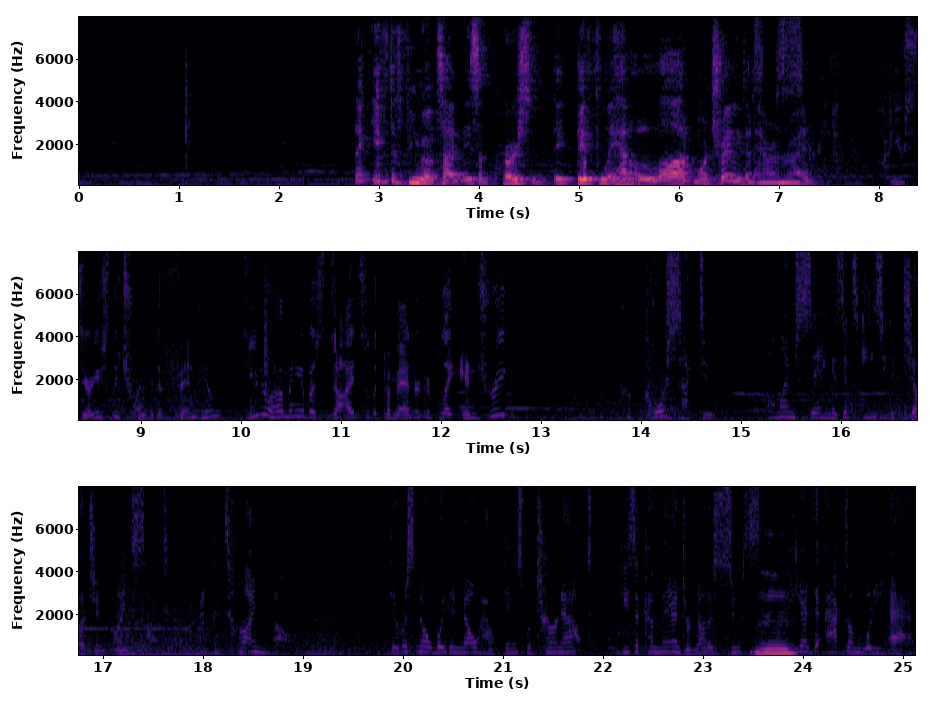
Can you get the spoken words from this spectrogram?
Like, if the female Titan is a person, they definitely had a lot more training than Eren, right? Are you seriously trying to defend him? Do you know how many of us died so the commander could play intrigue? Of course I do. All I'm saying is it's easy to judge in hindsight. At the time, though, there was no way to know how things would turn out. He's a commander, not a soothsayer. Mm. He had to act on what he had.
